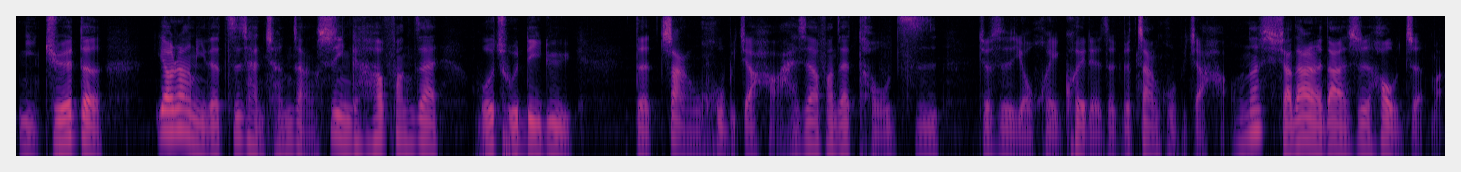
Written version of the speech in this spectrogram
你觉得要让你的资产成长，是应该要放在活储利率的账户比较好，还是要放在投资就是有回馈的这个账户比较好？那想当然当然是后者嘛。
